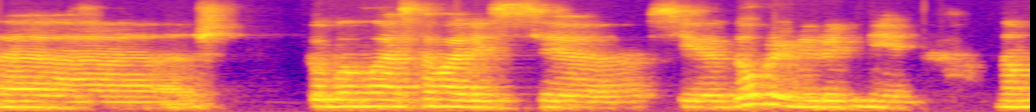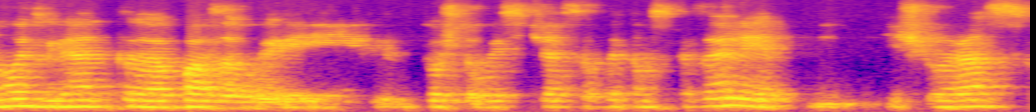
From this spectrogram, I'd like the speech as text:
э, чтобы мы оставались э, все добрыми людьми, на мой взгляд, базовый. И то, что вы сейчас об этом сказали, еще раз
